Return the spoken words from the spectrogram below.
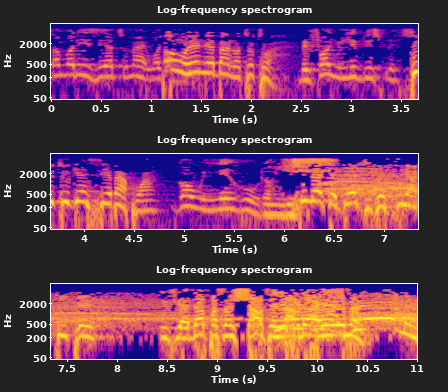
somebody is here tonight watching. nwere n'ebe a n'ụtụtụ a Before you leave this place, tutu gị esi ebe a pụọ God will lay hold on you. chineke ga-ejidesi ya aka ike If you are that person, shout it louder, amen. Amen.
